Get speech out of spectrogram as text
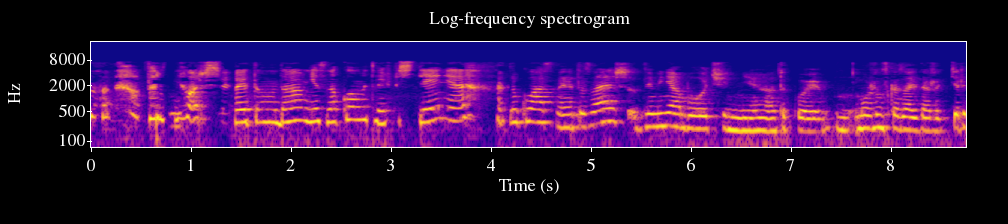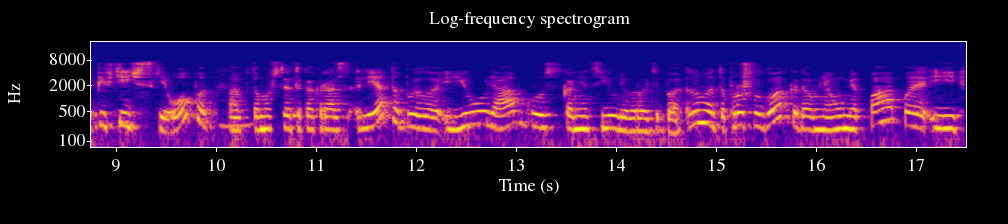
партнерши. Поэтому, да, мне знакомы твои впечатления. Ну, классно. Это, знаешь, для меня был очень э, такой, можно сказать, даже терапевтический опыт, mm-hmm. потому что это как раз лето было, июль, август, конец июля вроде бы. Ну, это прошлый год, когда у меня умер папа, и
